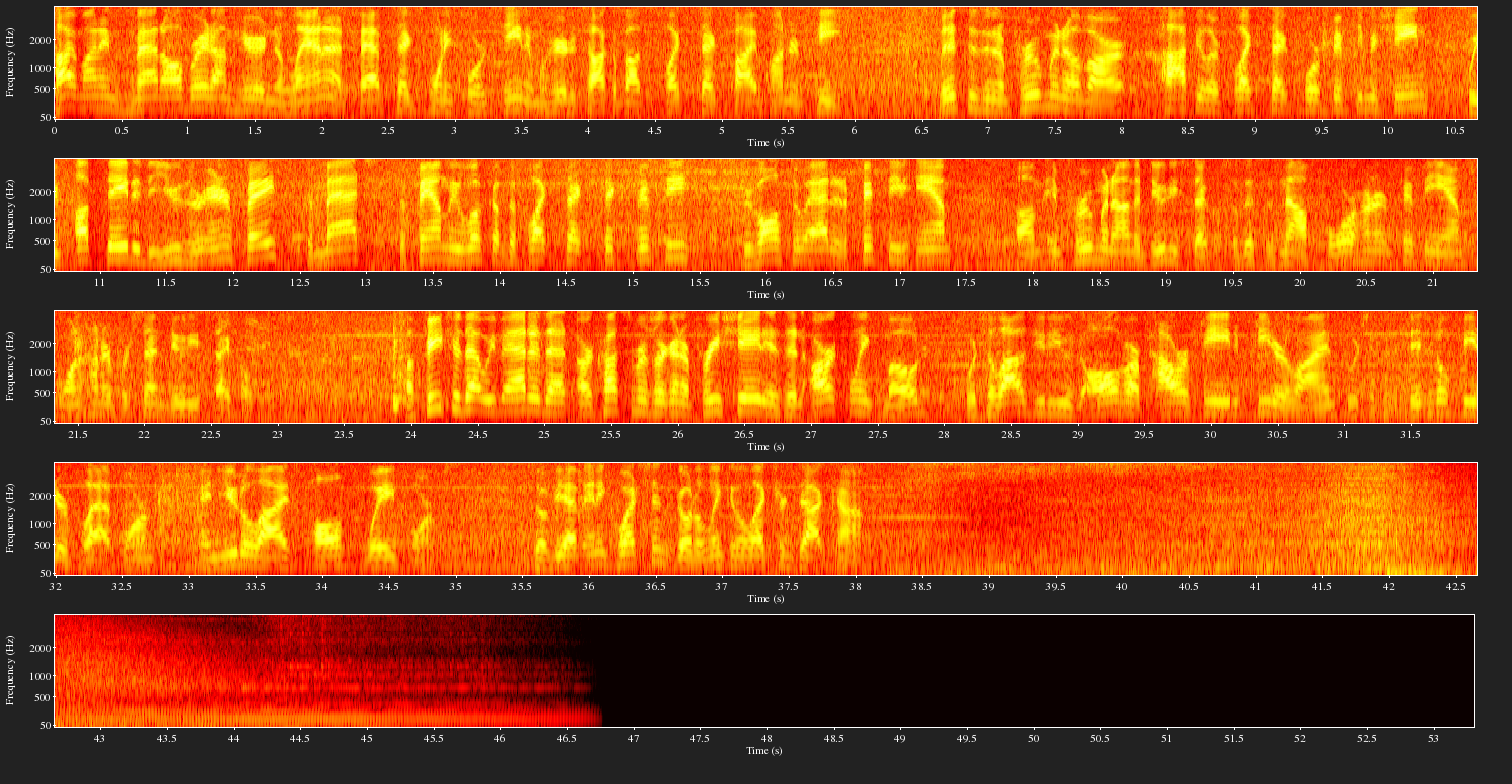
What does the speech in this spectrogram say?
Hi, my name is Matt Albright. I'm here in Atlanta at FabTech 2014 and we're here to talk about the Flextec 500P. This is an improvement of our popular Flextec 450 machine. We've updated the user interface to match the family look of the Flextec 650. We've also added a 50 amp um, improvement on the duty cycle. So this is now 450 amps, 100% duty cycle. A feature that we've added that our customers are going to appreciate is an ArcLink mode, which allows you to use all of our power feed feeder lines, which is a digital feeder platform, and utilize pulse waveforms. So if you have any questions, go to lincolnelectric.com.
